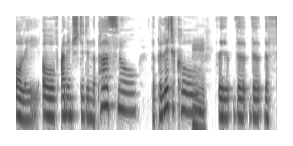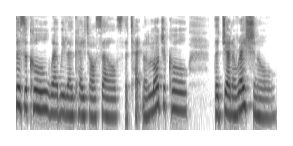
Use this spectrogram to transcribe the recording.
ollie of i'm interested in the personal the political mm the, the, the, the physical, where we locate ourselves, the technological, the generational.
